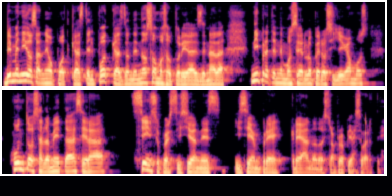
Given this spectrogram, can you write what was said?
Bienvenidos a Neo Podcast, el podcast donde no somos autoridades de nada ni pretendemos serlo, pero si llegamos juntos a la meta será sin supersticiones y siempre creando nuestra propia suerte.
